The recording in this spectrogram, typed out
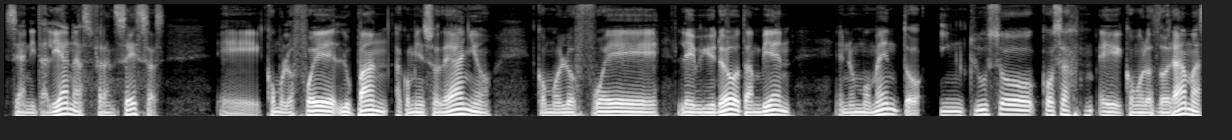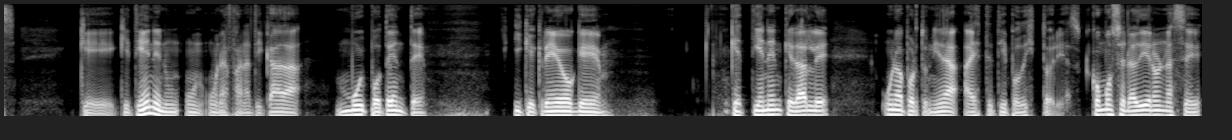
sean italianas, francesas, eh, como lo fue Lupin a comienzo de año, como lo fue Le Bureau también en un momento, incluso cosas eh, como los doramas, que, tienen una fanaticada muy potente y que creo que, que tienen que darle una oportunidad a este tipo de historias. Como se la dieron hace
